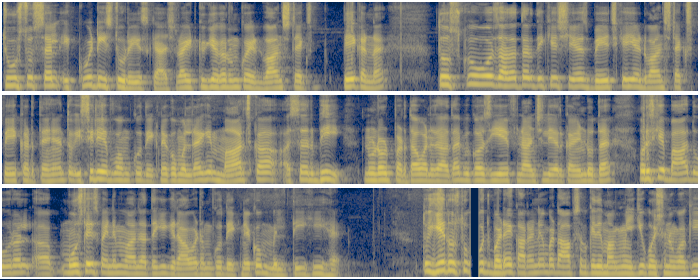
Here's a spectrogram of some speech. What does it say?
choose to sell equities to raise cash right क्योंकि अगर उनको एडवांस टैक्स पे करना है तो उसको वो ज़्यादातर देखिए शेयर्स बेच के ही एडवांस टैक्स पे करते हैं तो इसीलिए वो हमको देखने को मिल रहा है कि मार्च का असर भी नो डाउट पड़ता हुआ नज़र आता है बिकॉज़ ये फिनेंशियल ईयर का एंड होता है और इसके बाद ओवरऑल मोस्टली इस महीने में मान जाता है कि गिरावट हमको देखने को मिलती ही है। तो ये दोस्तों कुछ बड़े कारण हैं बट आप सबके दिमाग में एक ही क्वेश्चन होगा कि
